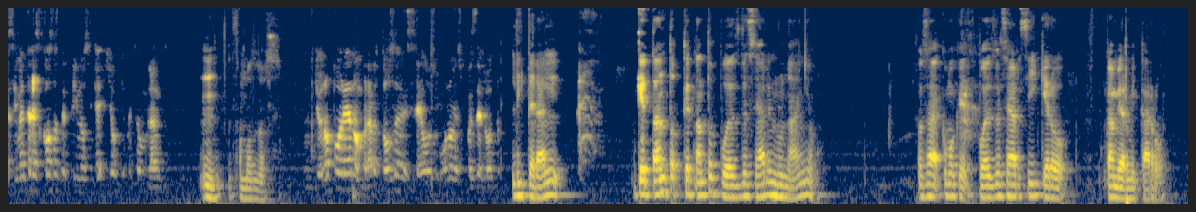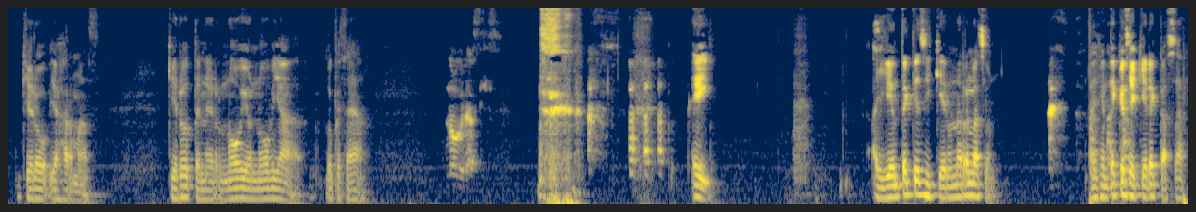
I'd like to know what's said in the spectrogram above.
decime tres cosas de ti, no sé qué, yo, yo me quedo en blanco. Mm, somos dos. Yo no podría nombrar 12 deseos uno después del otro. Literal, ¿qué tanto, ¿qué tanto puedes desear en un año? O sea, como que puedes desear, sí, quiero cambiar mi carro, quiero viajar más, quiero tener novio, novia, lo que sea. No, gracias. Ey, hay gente que sí quiere una relación. Hay gente que se quiere casar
